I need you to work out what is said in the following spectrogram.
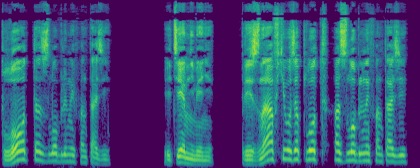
плод озлобленной фантазии. И тем не менее, признав его за плод озлобленной фантазии,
